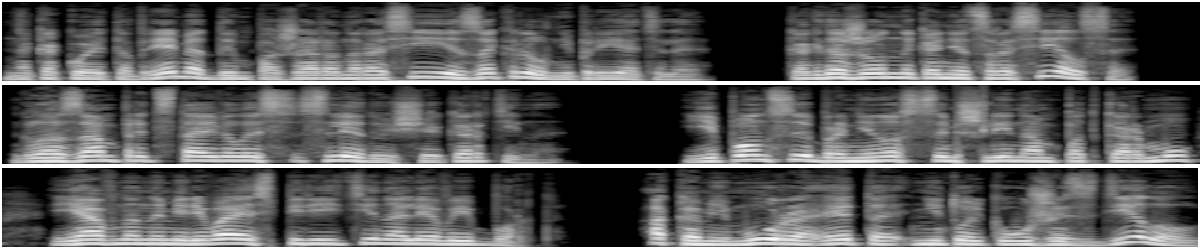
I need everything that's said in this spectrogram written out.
На какое-то время дым пожара на России закрыл неприятеля. Когда же он наконец рассеялся, глазам представилась следующая картина. Японцы броненосцами шли нам под корму, явно намереваясь перейти на левый борт. А Камимура это не только уже сделал,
